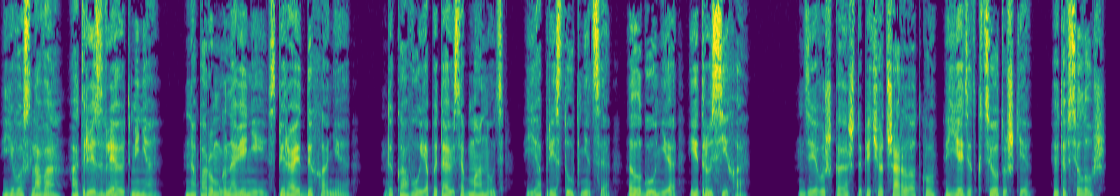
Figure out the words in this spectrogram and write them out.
Его слова отрезвляют меня. На пару мгновений спирает дыхание – да кого я пытаюсь обмануть? Я преступница, лгунья и трусиха. Девушка, что печет шарлотку, едет к тетушке. Это все ложь.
